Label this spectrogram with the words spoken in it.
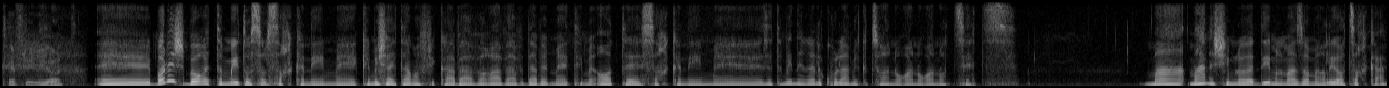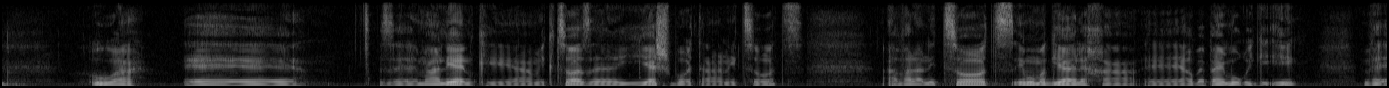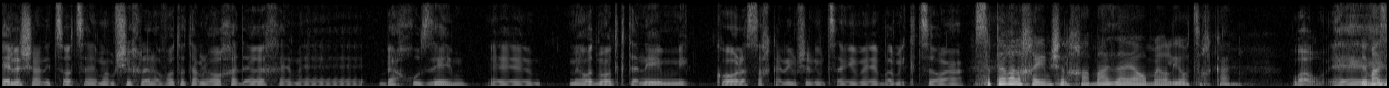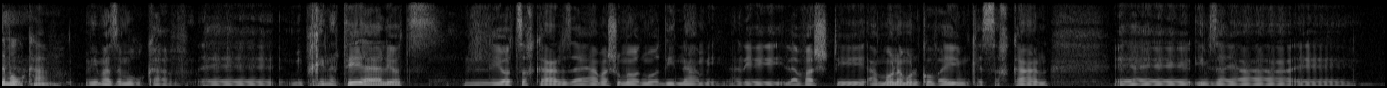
כיף לי להיות. Uh, בוא נשבור את המיתוס על שחקנים. Uh, כמי שהייתה מפיקה בעברה ועבדה באמת עם מאות uh, שחקנים, זה תמיד נראה לכולם מקצוע נורא נורא נוצץ. מה, מה אנשים לא יודעים על מה זה אומר להיות שחקן? או-אה. אה, זה מעניין, כי המקצוע הזה, יש בו את הניצוץ, אבל הניצוץ, אם הוא מגיע אליך, אה, הרבה פעמים הוא רגעי, ואלה שהניצוץ אה, ממשיך ללוות אותם לאורך הדרך, הם אה, באחוזים אה, מאוד מאוד קטנים מכל השחקנים שנמצאים במקצוע. ספר על החיים שלך, מה זה היה אומר להיות שחקן? וואו. ומה זה מורכב? ממה זה מורכב. מבחינתי היה להיות, להיות שחקן, זה היה משהו מאוד מאוד דינמי. אני לבשתי המון המון כובעים כשחקן, אם זה היה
